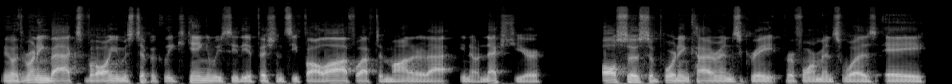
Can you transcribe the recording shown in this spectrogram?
You know, with running backs, volume is typically king, and we see the efficiency fall off. We'll have to monitor that, you know, next year also supporting Kyren's great performance was a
